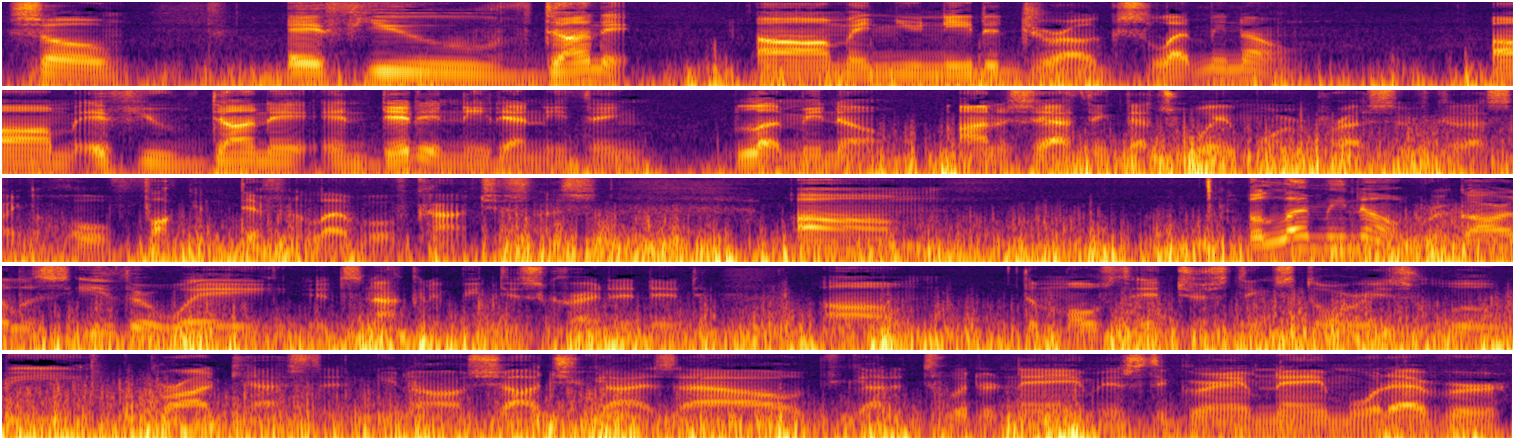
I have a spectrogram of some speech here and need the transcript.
So if you've done it um, and you needed drugs, let me know. Um, if you've done it and didn't need anything, let me know. Honestly, I think that's way more impressive because that's like a whole fucking different level of consciousness. Um, but let me know. Regardless, either way, it's not going to be discredited. Um, the most interesting stories will be broadcasted. You know, I'll shout you guys out. If you got a Twitter name, Instagram name, whatever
